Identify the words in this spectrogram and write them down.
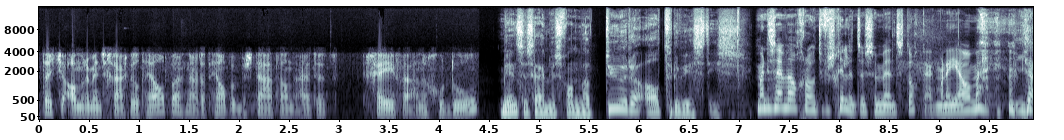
dat je andere mensen graag wilt helpen. Nou, dat helpen bestaat dan uit het geven aan een goed doel. Mensen zijn dus van nature altruïstisch. Maar er zijn wel grote verschillen tussen mensen, toch? Kijk maar naar jou en mij. Ja.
